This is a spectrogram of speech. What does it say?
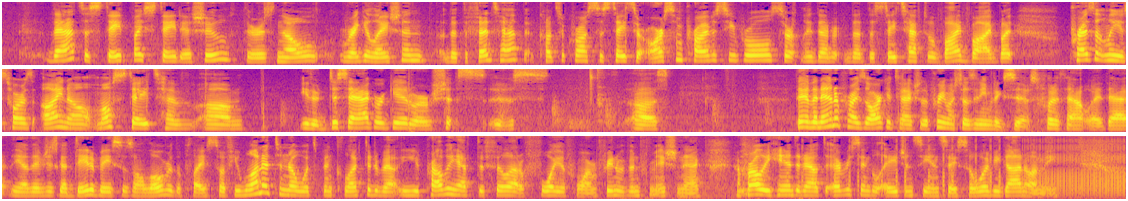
that's a state by state issue. There is no regulation that the feds have that cuts across the states. There are some privacy rules, certainly, that, are, that the states have to abide by. But presently, as far as I know, most states have um, either disaggregate or sh- uh, they have an enterprise architecture that pretty much doesn't even exist. Put it that way. That you know they've just got databases all over the place. So if you wanted to know what's been collected about you, you'd probably have to fill out a FOIA form, Freedom of Information Act, and probably hand it out to every single agency and say, "So what have you got on me?"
